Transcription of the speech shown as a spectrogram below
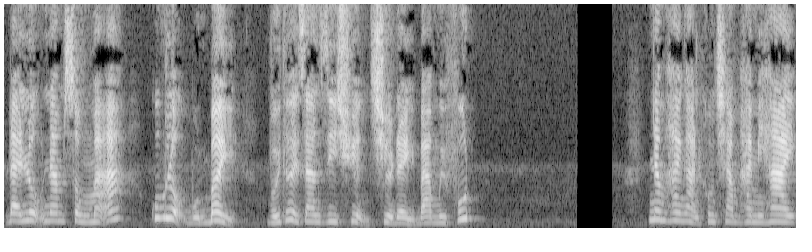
đại lộ Nam Sông Mã, quốc lộ 47 với thời gian di chuyển chưa đầy 30 phút. Năm 2022,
